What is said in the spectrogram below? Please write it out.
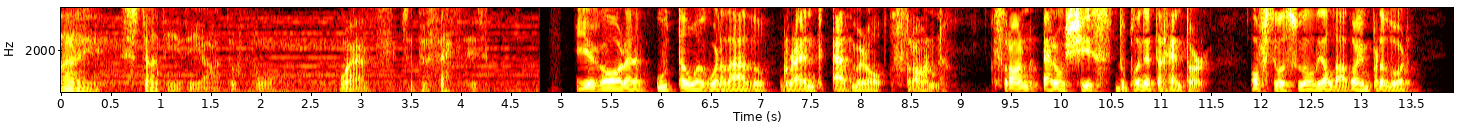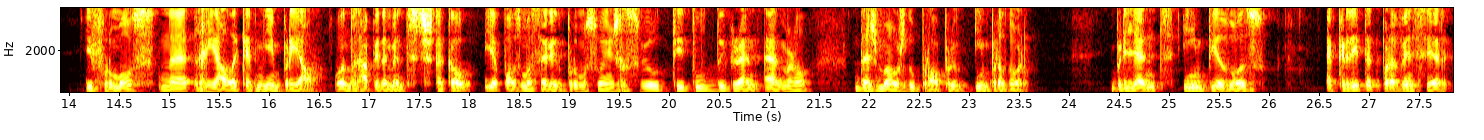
I study the art of war, work to perfect it. E agora o tão aguardado Grand Admiral Thrawn. Thrawn era um X do planeta Rentor. Ofereceu a sua lealdade ao Imperador e formou-se na Real Academia Imperial, onde rapidamente se destacou e, após uma série de promoções, recebeu o título de Grand Admiral das mãos do próprio Imperador. Brilhante e impiedoso, acredita que para vencer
